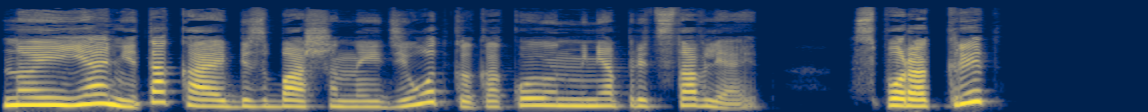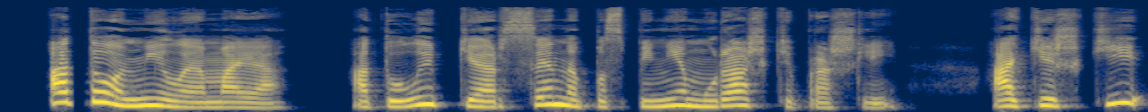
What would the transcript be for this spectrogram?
но и я не такая безбашенная идиотка, какой он меня представляет. Спор открыт? А то, милая моя, от улыбки Арсена по спине мурашки прошли, а кишки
